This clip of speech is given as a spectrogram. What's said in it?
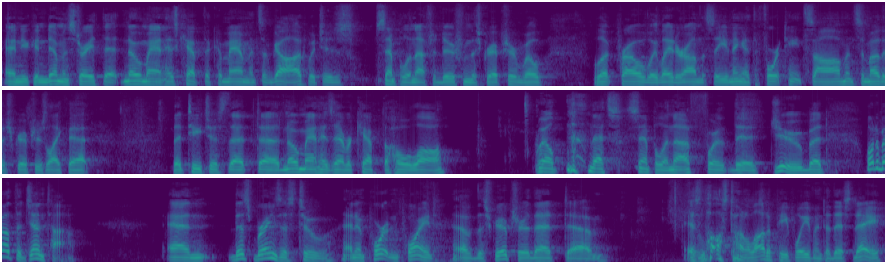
and you can demonstrate that no man has kept the commandments of God, which is simple enough to do from the scripture. We'll look probably later on this evening at the 14th Psalm and some other scriptures like that that teach us that uh, no man has ever kept the whole law. Well, that's simple enough for the Jew, but what about the Gentile? And this brings us to an important point of the scripture that um, is lost on a lot of people even to this day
